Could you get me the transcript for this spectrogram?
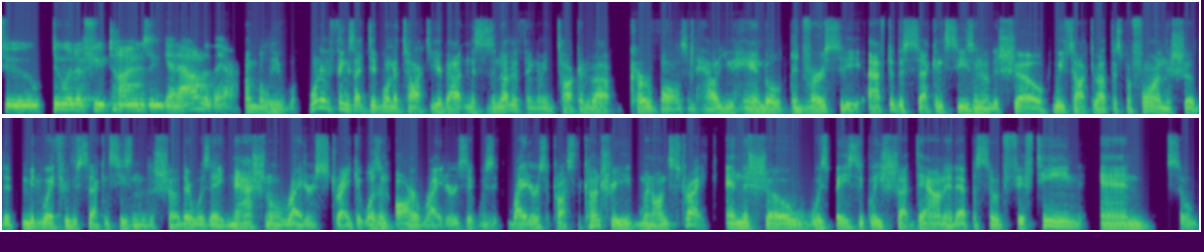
to do it a few times and get out of there. Unbelievable. One of the things I did want to talk to you about, and this is another thing, I mean, talking about curveballs and how you handle adversity. After the second season of the show, we've talked about this before on the show that midway through the second season of the show, there was a national writers' strike. It wasn't our writers, it was writers across the country went on strike. And the show was basically shut down at episode 15. And so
